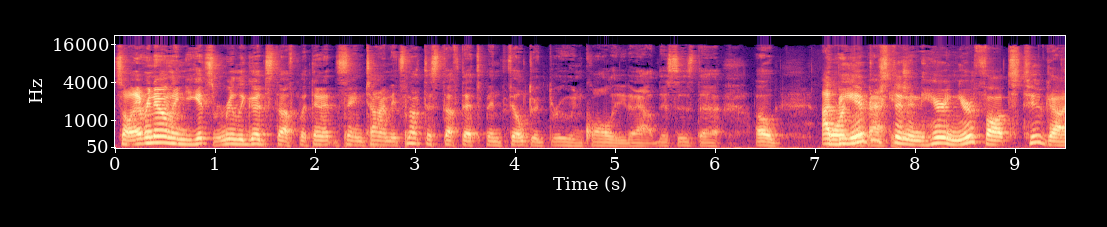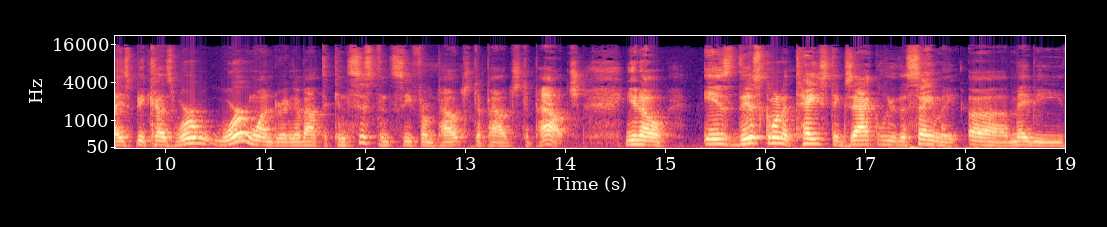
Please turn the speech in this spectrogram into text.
So every now and then you get some really good stuff, but then at the same time, it's not the stuff that's been filtered through and quality out. This is the oh. I'd be interested in hearing your thoughts too, guys, because we're we're wondering about the consistency from pouch to pouch to pouch. You know, is this going to taste exactly the same? Uh, maybe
